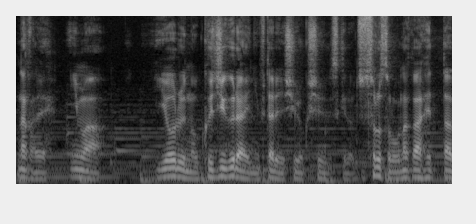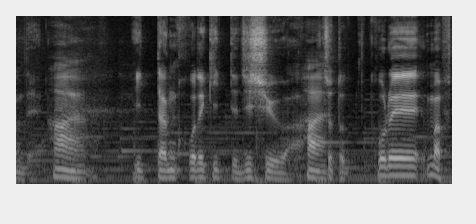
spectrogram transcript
なんかね今夜の9時ぐらいに2人で収録してるんですけどそろそろお腹減ったんでは一旦ここで切って次週ははい。ちょっとこれ、まあふ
